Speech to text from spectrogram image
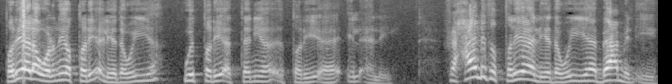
الطريقة الأولانية الطريقة اليدوية والطريقة الثانية الطريقة الآلية. في حالة الطريقة اليدوية بعمل إيه؟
